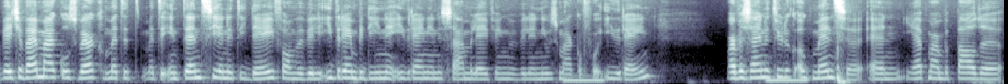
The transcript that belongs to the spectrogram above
Weet je, wij maken ons werk met, het, met de intentie en het idee van we willen iedereen bedienen, iedereen in de samenleving, we willen nieuws maken voor iedereen. Maar we zijn natuurlijk ook mensen en je hebt maar een bepaalde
